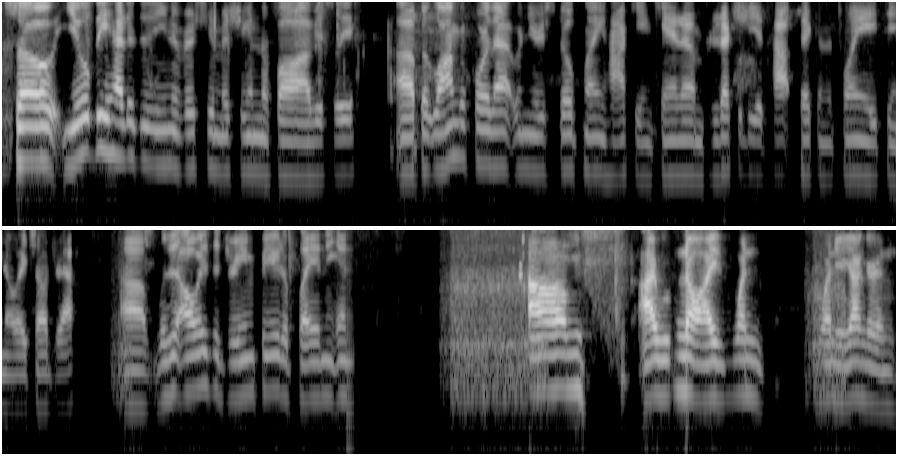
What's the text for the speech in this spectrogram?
So you'll be headed to the University of Michigan in the fall, obviously. Uh, but long before that, when you're still playing hockey in Canada and projected to be a top pick in the 2018 OHL draft, uh, was it always a dream for you to play in the Um, I no, I when when you're younger in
